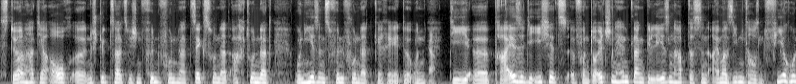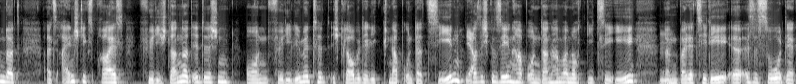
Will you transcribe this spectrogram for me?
Stern hat ja auch äh, eine Stückzahl zwischen 500, 600, 800 und hier sind es 500 Geräte. Und ja. die äh, Preise, die ich jetzt äh, von deutschen Händlern gelesen habe, das sind einmal 7400 als Einstiegspreis für die Standard Edition und für die Limited, ich glaube, der liegt knapp unter 10, ja. was ich gesehen habe. Und dann haben wir noch die CE. Mhm. Ähm, bei der CD äh, ist es so, der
